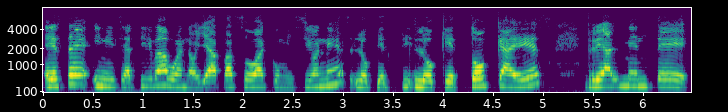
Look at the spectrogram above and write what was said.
Esta iniciativa, bueno, ya pasó a comisiones, lo que, lo que toca es realmente,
